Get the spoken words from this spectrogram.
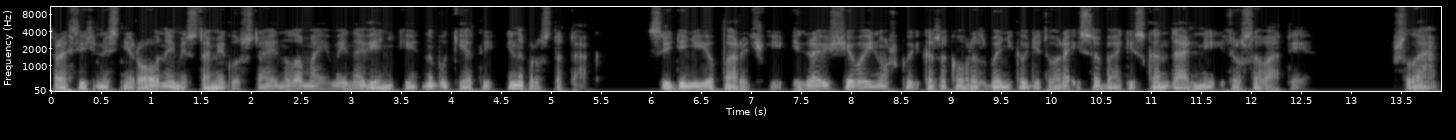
Растительность неровная, местами густая, но ломаемые на веники, на букеты и на просто так. Среди нее парочки, играющие войнушку и казаков-разбойников детвора и собаки, скандальные и трусоватые. Шла,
